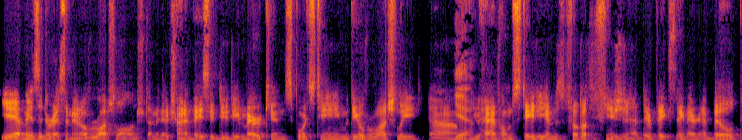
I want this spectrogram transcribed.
Yeah, I mean it's interesting. I mean, Overwatch launched. I mean, they're trying to basically do the American sports team with the Overwatch League. Uh, yeah, you have home stadiums. Philadelphia Fusion had their big thing they're going to build.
